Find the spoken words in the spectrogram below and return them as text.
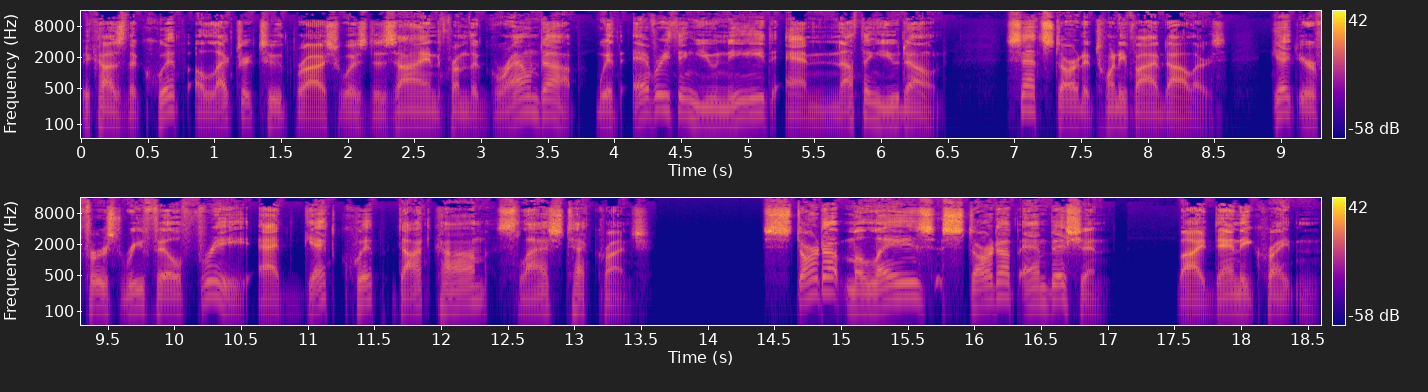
because the Quip electric toothbrush was designed from the ground up with everything you need and nothing you don't. Set start at $25. Get your first refill free at getquip.com slash techcrunch. Startup Malaise, Startup Ambition by Danny Crichton.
